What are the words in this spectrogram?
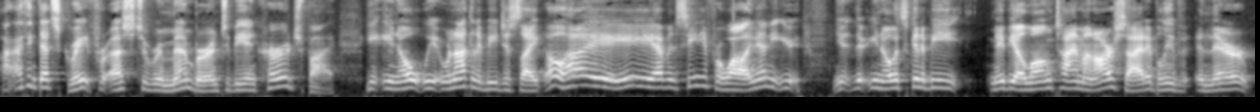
I think that's great for us to remember and to be encouraged by. You, you know, we, are not going to be just like, oh, hi, I haven't seen you for a while. I mean, you, you, you know, it's going to be maybe a long time on our side. I believe in their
